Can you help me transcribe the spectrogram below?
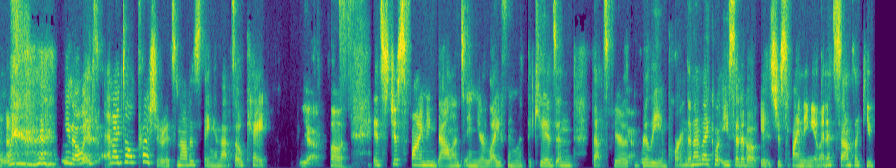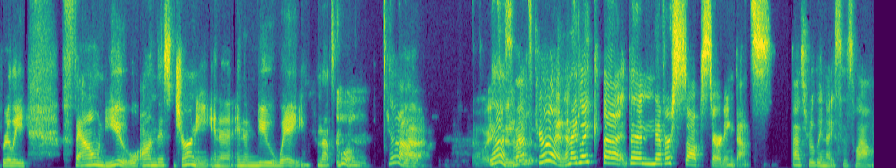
you know, it's, and I don't pressure, it's not his thing, and that's okay. Yeah. So it's just finding balance in your life and with the kids. And that's very, yeah. really important. And I like what you said about it's just finding you. And it sounds like you've really found you on this journey in a in a new way. And that's cool. Mm-hmm. yeah. yeah. Oh, yes, that's really good. And I like that the never stop starting. That's that's really nice as well.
